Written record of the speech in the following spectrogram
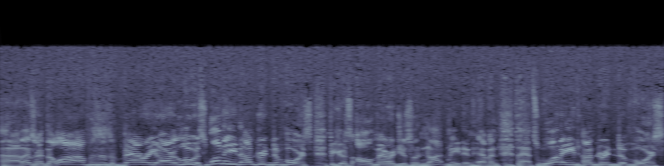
Uh, that's right, the law offices of Barry R. Lewis. 1 800 Divorce, because all marriages are not made in heaven. That's 1 800 Divorce,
